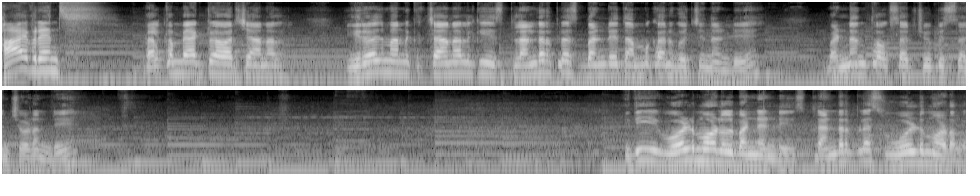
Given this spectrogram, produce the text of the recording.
Hi friends welcome back to our channel. ఈరోజు మన ఛానల్కి స్ప్లెండర్ ప్లస్ బండి అయితే అమ్మకానికి వచ్చిందండి. బండి అంతా ఒకసారి చూపిస్తాను చూడండి. ఇది ఓల్డ్ మోడల్ బండి అండి Splendor plus old model.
